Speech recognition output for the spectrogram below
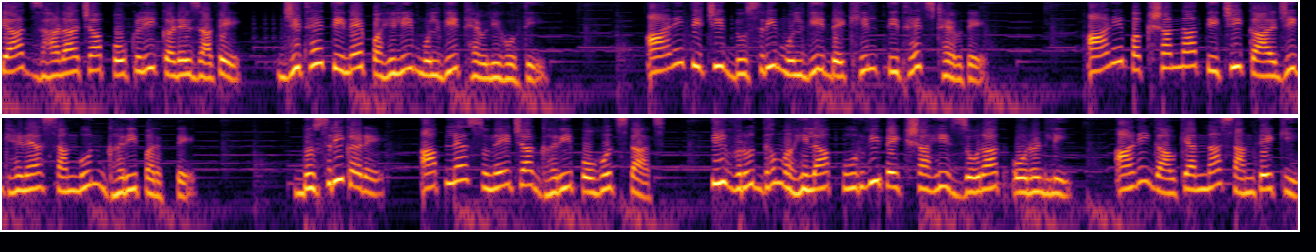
त्याच झाडाच्या पोकळीकडे जाते जिथे तिने पहिली मुलगी ठेवली होती. आणि तिची दुसरी मुलगी देखील तिथेच ठेवते. आणि पक्ष्यांना तिची काळजी घेण्यास सांगून घरी परतते. दुसरीकडे आपल्या सुनेच्या घरी पोहोचताच ती वृद्ध महिला पूर्वीपेक्षाही जोरात ओरडली आणि गावक्यांना सांगते की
